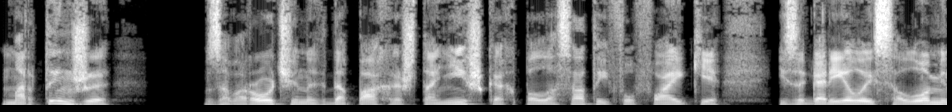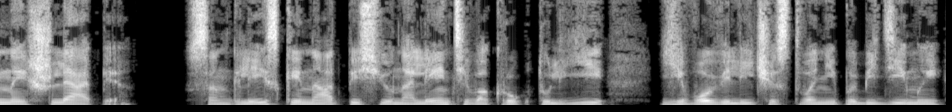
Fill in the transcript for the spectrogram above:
Мартын же в завороченных до паха штанишках, полосатой фуфайке и загорелой соломенной шляпе с английской надписью на ленте вокруг тульи «Его Величество Непобедимый»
